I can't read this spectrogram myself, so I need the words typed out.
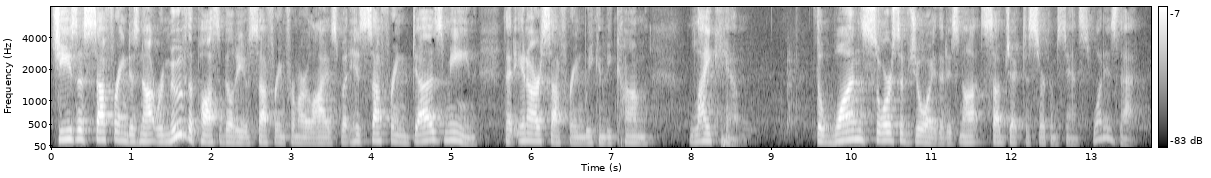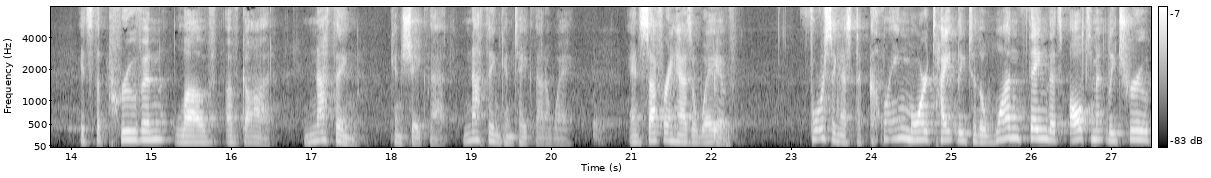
Jesus' suffering does not remove the possibility of suffering from our lives, but his suffering does mean that in our suffering we can become like him. The one source of joy that is not subject to circumstance. What is that? It's the proven love of God. Nothing can shake that, nothing can take that away. And suffering has a way of forcing us to cling more tightly to the one thing that's ultimately true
